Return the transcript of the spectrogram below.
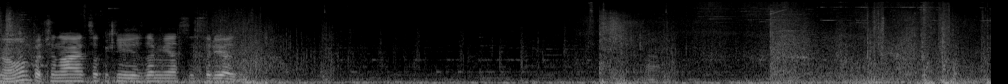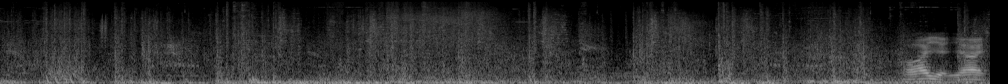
Ну, починається такий заміси серйозні. Ай-яй-яй. Все?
